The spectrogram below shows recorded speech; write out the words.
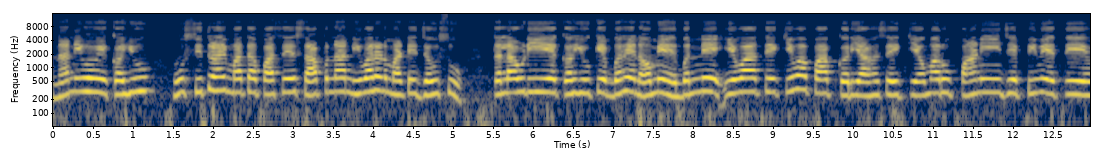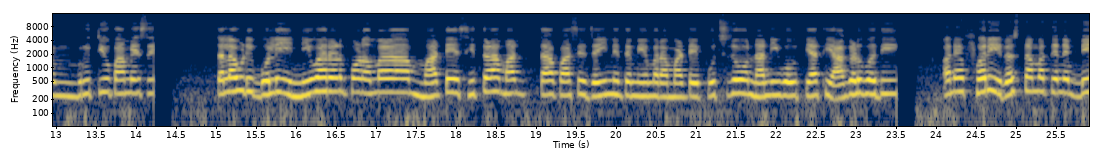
નાની વહુએ કહ્યું, હું શીતળાઈ માતા પાસે સાપના નિવારણ માટે જઉં છું. તલાવડીએ કહ્યું કે, બહેન, અમે બંને એવા તે કેવા પાપ કર્યા હશે કે અમારું પાણી જે પીવે તે મૃત્યુ પામે છે? તલાવડી બોલી, નિવારણ પણ અમારા માટે શીતળા માતા પાસે જઈને તમે અમારા માટે પૂછજો. નાની વહુ ત્યાંથી આગળ વધી. અને ફરી રસ્તામાં તેને બે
